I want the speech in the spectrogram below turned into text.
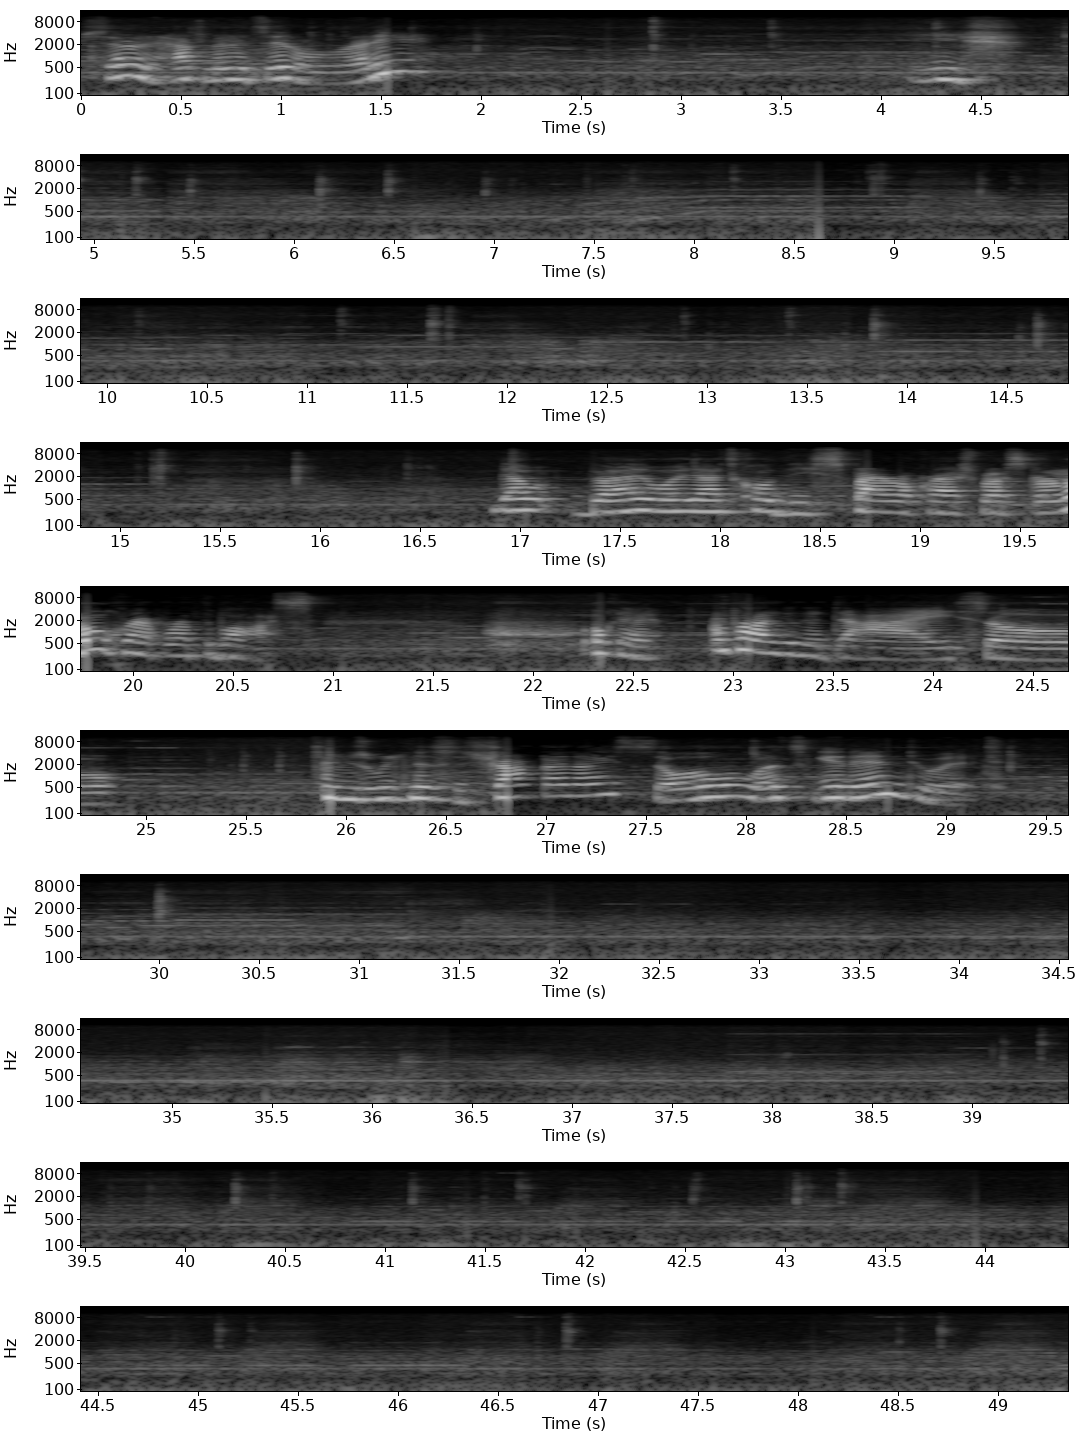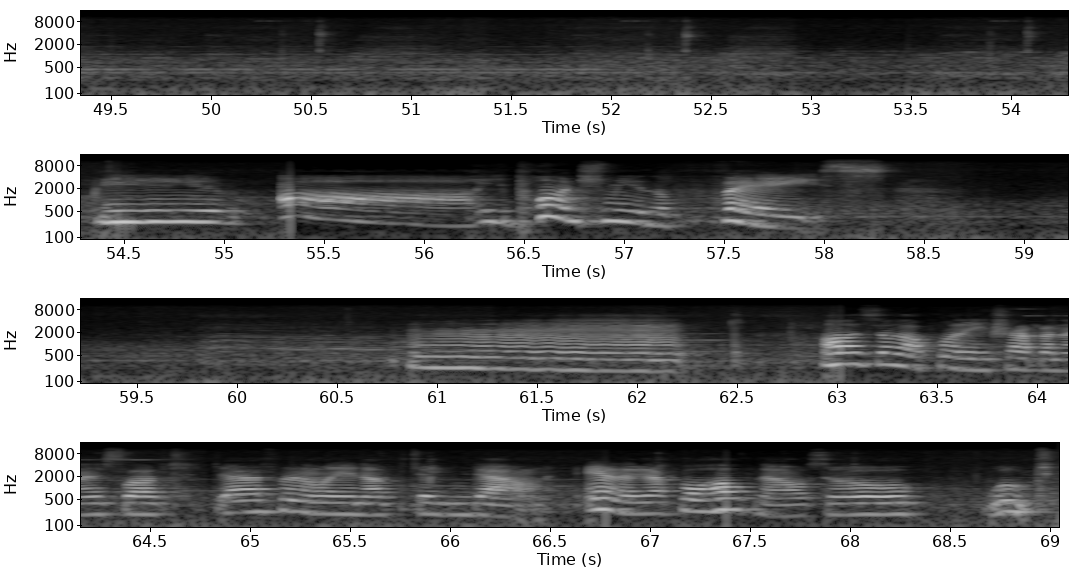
seven and a half minutes in already? Yeesh. That, by the way, that's called the Spiral Crash Buster. No crap, we're at the boss. okay. I'm probably gonna die, so his weakness is shotgun ice, so let's get into it. Ah, he punched me in the face. Mm. Oh, I still got plenty of shotgun ice left. Definitely enough to take him down. And I got full health now, so woot.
